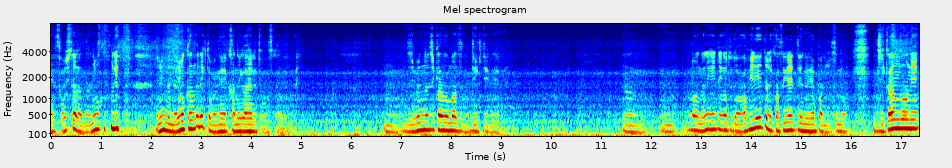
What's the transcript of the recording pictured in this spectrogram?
ねそうしたら何も考えみんな何も考えなくてもね金が入るってことですからね。うん自分の時間がまず、できてね。うん、うん、まあ何が言いたいかというとアフィリエイトで稼げるっていうのはやっぱりその時間をね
